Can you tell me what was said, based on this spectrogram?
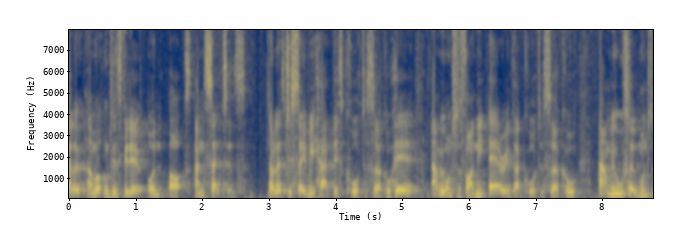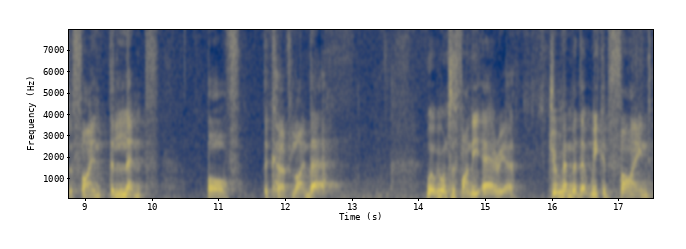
Hello and welcome to this video on arcs and sectors. Now let's just say we had this quarter circle here and we wanted to find the area of that quarter circle and we also wanted to find the length of the curved line there. Well, we wanted to find the area. Do you remember that we could find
